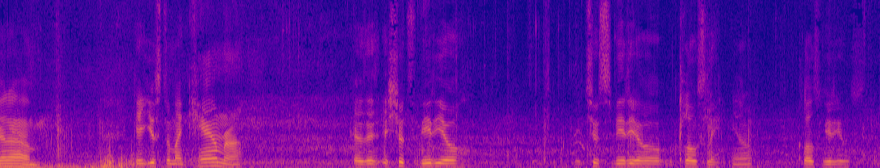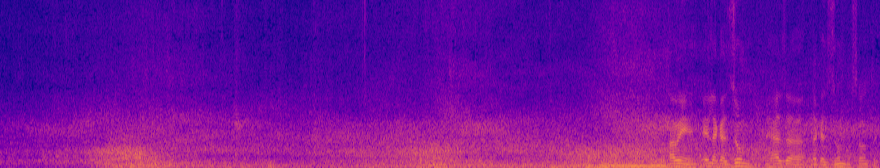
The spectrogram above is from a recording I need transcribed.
Gotta um, get used to my camera because it, it shoots video it shoots video closely you know close videos. I mean, it's like a zoom. It has a like a zoom or something.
